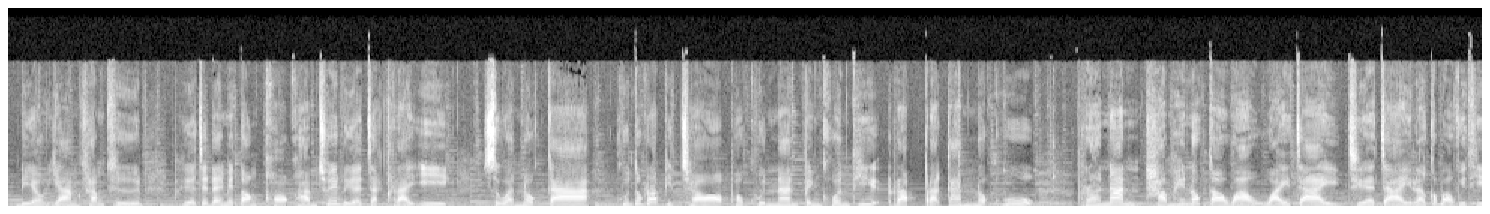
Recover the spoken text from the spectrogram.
ดเดี่ยวยามค่ำคืน เพื่อจะได้ไม่ต้องขอความช่วยเหลือจากใครอีก ส่วนนกกา คุณต้องรับผิดชอบ เพราะคุณนั้นเป็นคนที่รับประกันนกฮูก เพราะนั่นทำให้นกกาเหว่า ไว้ใจ เชื่อใจแล้วก็บอกวิธี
